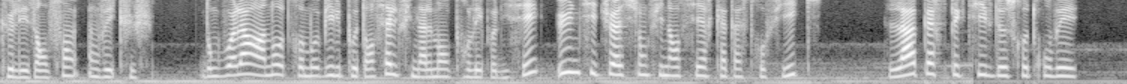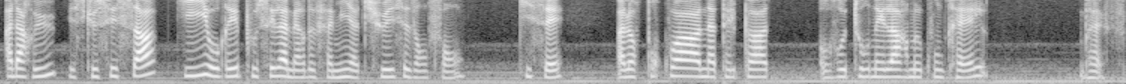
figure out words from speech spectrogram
que les enfants ont vécu. Donc voilà un autre mobile potentiel finalement pour les policiers. Une situation financière catastrophique, la perspective de se retrouver à la rue. Est-ce que c'est ça qui aurait poussé la mère de famille à tuer ses enfants? Qui sait? Alors pourquoi n'a-t-elle pas retourné l'arme contre elle? Bref.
